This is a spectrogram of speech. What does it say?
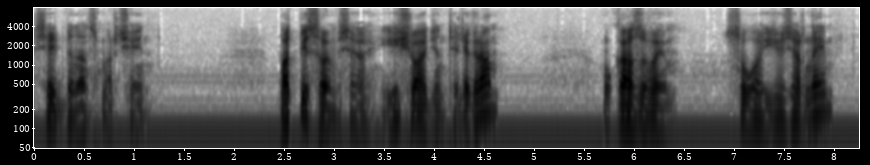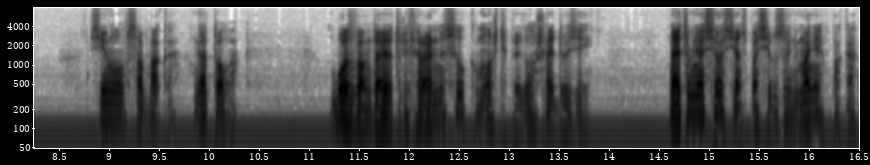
сеть Binance Smart Chain. Подписываемся еще один Telegram, указываем свой юзернейм символом собака. Готово. Бот вам дает реферальную ссылку, можете приглашать друзей. На этом у меня все. Всем спасибо за внимание. Пока.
